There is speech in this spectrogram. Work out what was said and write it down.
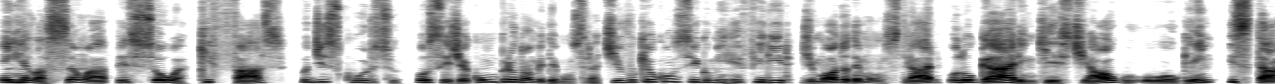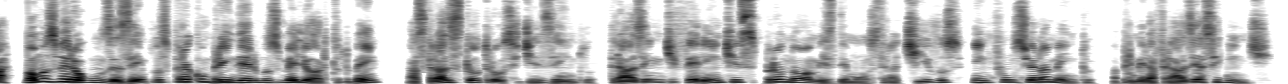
em relação à pessoa que faz o discurso, ou seja, é com um pronome demonstrativo que eu consigo me referir, de modo a demonstrar o lugar em que este algo ou alguém está. Vamos ver alguns exemplos para compreendermos melhor, tudo bem? As frases que eu trouxe de exemplo trazem diferentes pronomes demonstrativos em funcionamento. A primeira frase é a seguinte,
